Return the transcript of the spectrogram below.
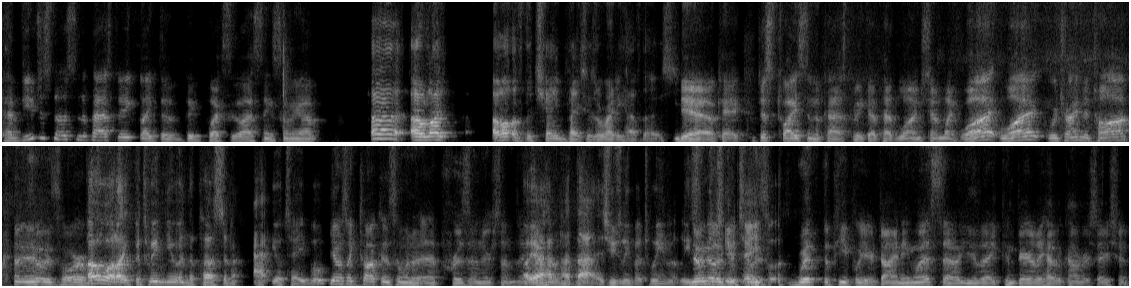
Have you just noticed in the past week, like the big plexiglass things coming up? Uh, oh, like a lot of the chain places already have those. Yeah, okay. Just twice in the past week, I've had lunch. And I'm like, what? What? We're trying to talk. it was horrible. Oh, well, like between you and the person at your table? Yeah, it was like talking to someone at a prison or something. Oh yeah, I haven't had that. It's usually between at least no, no, two tables. with the people you're dining with, so you like can barely have a conversation.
